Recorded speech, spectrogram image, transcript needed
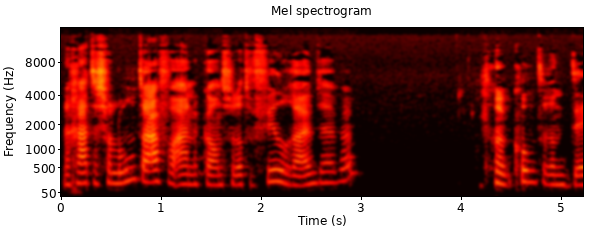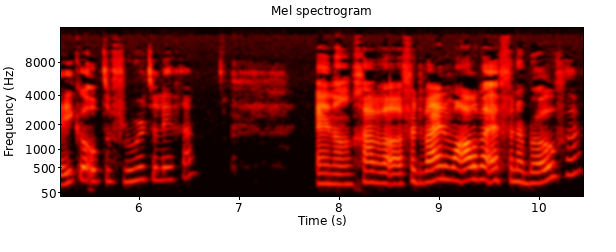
Dan gaat de salontafel aan de kant, zodat we veel ruimte hebben. Dan komt er een deken op de vloer te liggen. En dan gaan we, verdwijnen we allemaal even naar boven.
